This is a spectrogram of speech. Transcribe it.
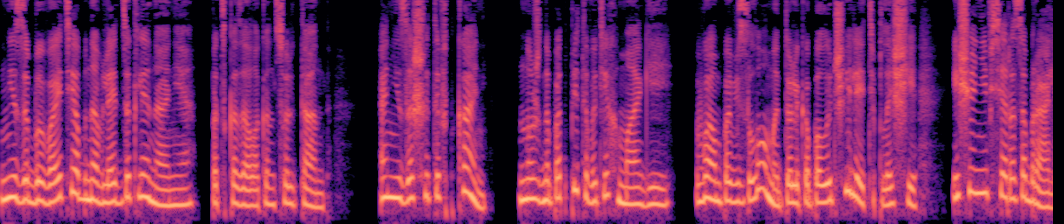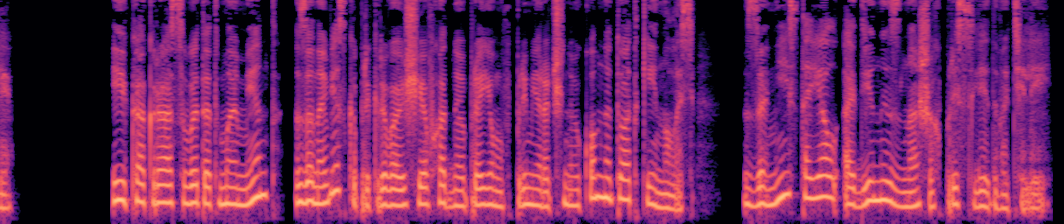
не забывайте обновлять заклинания», — подсказала консультант. «Они зашиты в ткань, нужно подпитывать их магией». Вам повезло, мы только получили эти плащи, еще не все разобрали». И как раз в этот момент занавеска, прикрывающая входной проем в примерочную комнату, откинулась. За ней стоял один из наших преследователей.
